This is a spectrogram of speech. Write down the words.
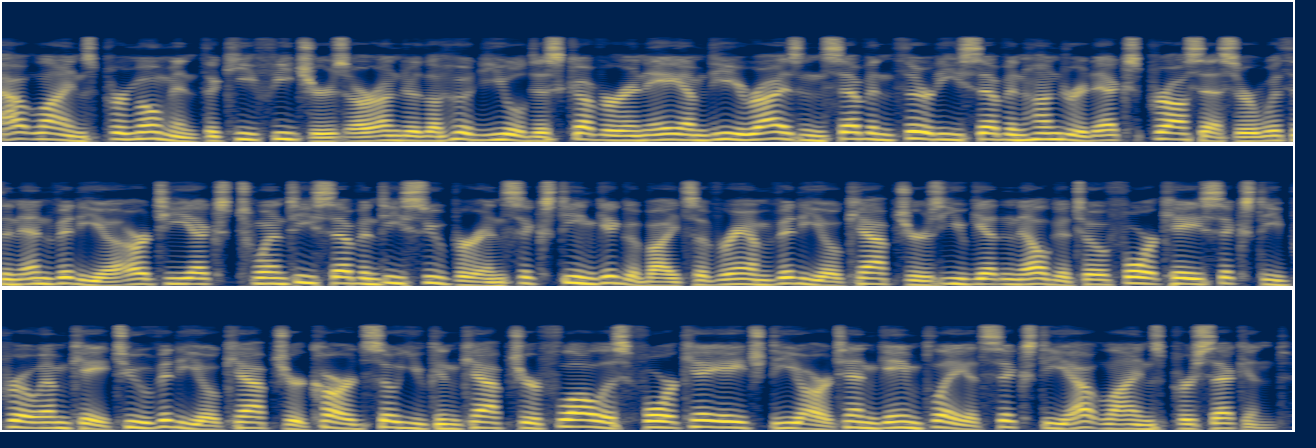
Outlines per moment The key features are under the hood you'll discover an AMD Ryzen 7 3700X processor with an NVIDIA RTX 2070 Super and 16GB of RAM video captures you get an Elgato 4K 60 Pro MK2 video capture card so you can capture flawless 4K HDR10 gameplay at 60 outlines per second.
